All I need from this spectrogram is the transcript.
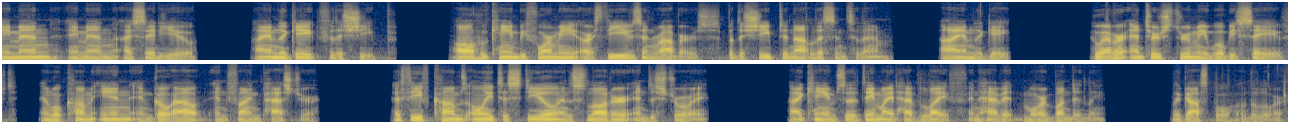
Amen, amen, I say to you, I am the gate for the sheep. All who came before me are thieves and robbers, but the sheep did not listen to them. I am the gate. Whoever enters through me will be saved, and will come in and go out and find pasture. A thief comes only to steal and slaughter and destroy. I came so that they might have life and have it more abundantly. The Gospel of the Lord.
